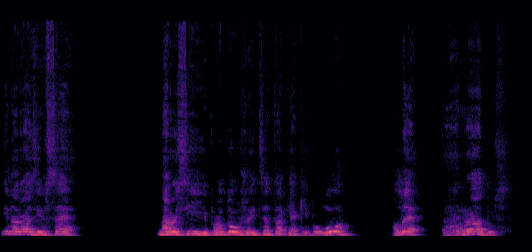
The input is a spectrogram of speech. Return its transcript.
і наразі все на Росії продовжується так, як і було, але градус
